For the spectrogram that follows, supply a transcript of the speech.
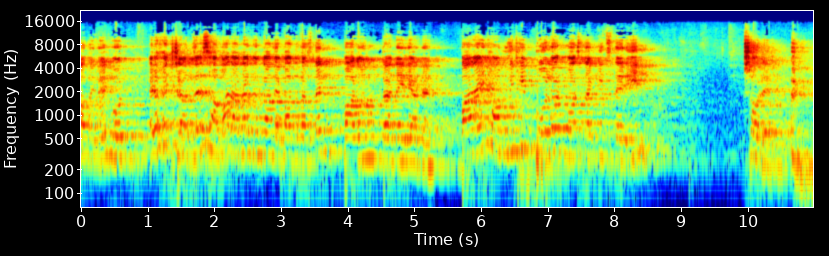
հավելել, որ երեխեք ջան, ձեզ համար անակնկալ է պատրաստել պարոն Դանելյանը։ Բարային համույթի բոլոր մասնակիցներին շորեր։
